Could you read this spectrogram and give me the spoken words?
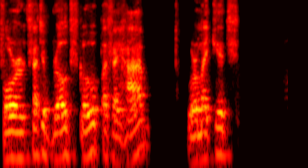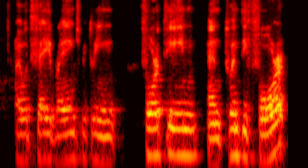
for such a broad scope as I have, where my kids, I would say, range between 14 and 24,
